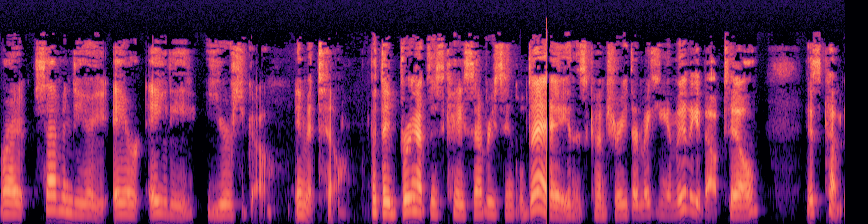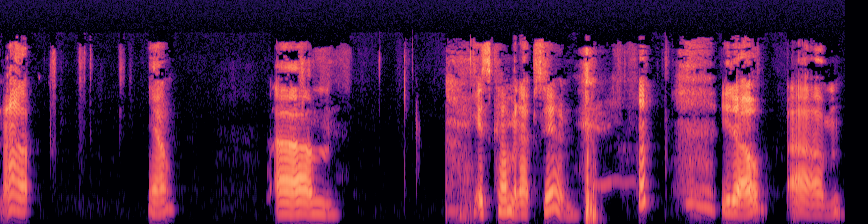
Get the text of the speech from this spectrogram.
right? 70 or 80 years ago, Emmett Till. But they bring up this case every single day in this country. They're making a movie about Till. It's coming up, you know. Um, it's coming up soon, you know. Um,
